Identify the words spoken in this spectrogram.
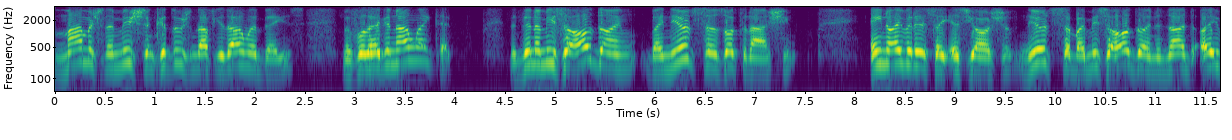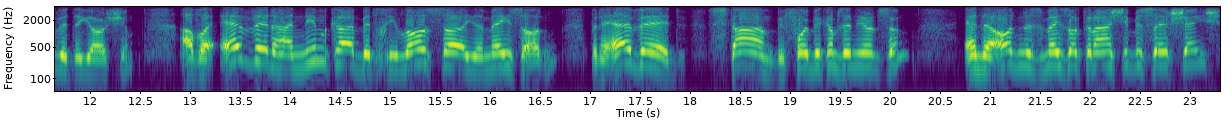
Mamish the Mishnah Kedush and Daf Yadam Beis, Meful Hegen like that. The din of Misa Odaim, by Nirtza, sagt Rashi, Ein over is is Yoshev. Nirtza by Misa Odaim is not over the Yoshev. Aber Eved Hanimka Betchilosa Yemei Sodom, but Eved Stam, before he becomes a Nirtza, and the ordinance mezok the Rashi b'seich sheish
